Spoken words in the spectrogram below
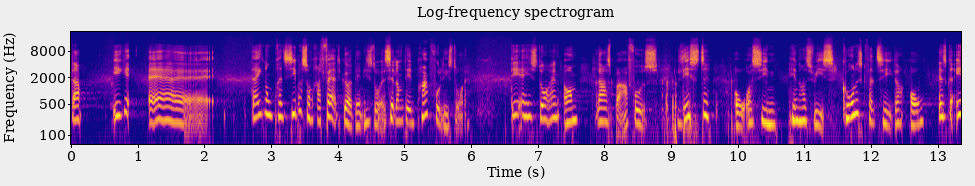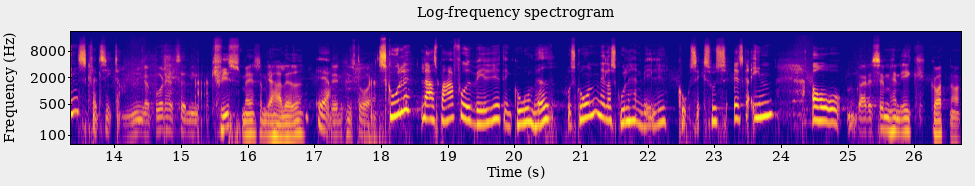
der ikke er, der er ikke nogen principper, som retfærdiggør den historie, selvom det er en pragtfuld historie. Det er historien om Lars Barfods liste over sin henholdsvis kones kvaliteter og elskerindens kvaliteter. Mm, Jeg burde have taget min quiz med, som jeg har lavet. Ja. Den historie. Skulle Lars Barfod vælge den gode mad hos konen, eller skulle han vælge god sex hos elskerinden? Og Du gør det simpelthen ikke godt nok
